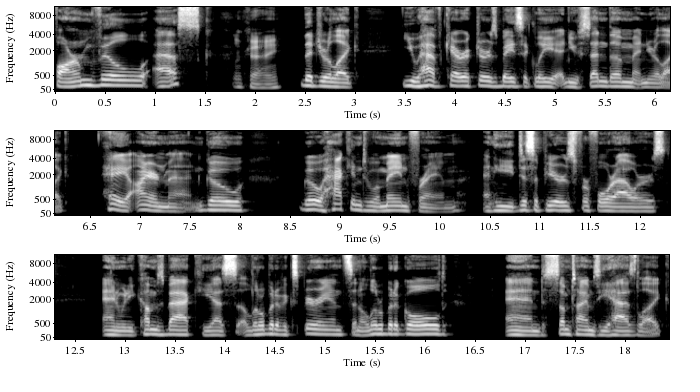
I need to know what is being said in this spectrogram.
Farmville esque Okay. that you're like, you have characters basically, and you send them, and you're like, hey, Iron Man, go, go hack into a mainframe, and he disappears for four hours. And when he comes back, he has a little bit of experience and a little bit of gold, and sometimes he has like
